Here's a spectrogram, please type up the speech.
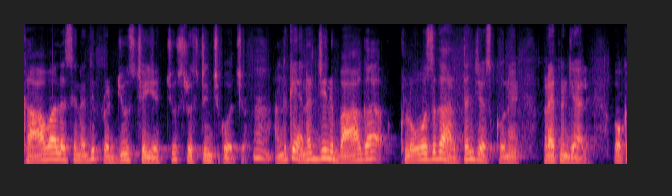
కావలసినది ప్రొడ్యూస్ చేయొచ్చు సృష్టించుకోవచ్చు. అందుకే ఎనర్జీని బాగా క్లోజ్గా అర్థం చేసుకునే ప్రయత్నం చేయాలి. ఒక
